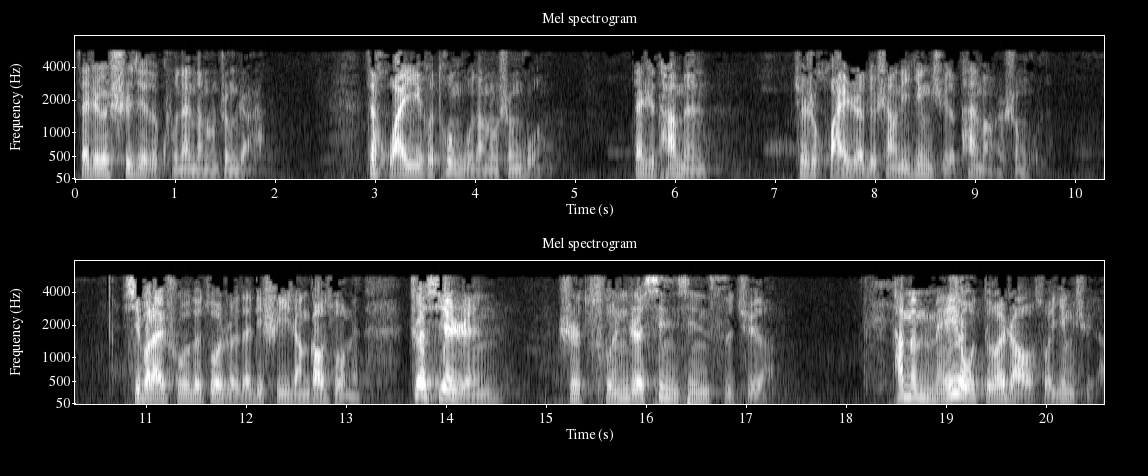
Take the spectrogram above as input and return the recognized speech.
在这个世界的苦难当中挣扎，在怀疑和痛苦当中生活。但是他们却是怀着对上帝应许的盼望而生活的。希伯来书的作者在第十一章告诉我们，这些人是存着信心死去的，他们没有得着所应许的，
